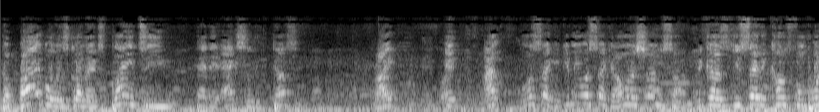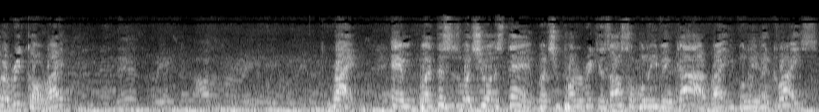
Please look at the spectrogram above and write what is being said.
The Bible is going to explain to you that it actually doesn't, right? And I, one second, give me one second. I want to show you something because you said it comes from Puerto Rico, right? Right. And but this is what you understand. But you Puerto Ricans also believe in God, right? You believe in Christ.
